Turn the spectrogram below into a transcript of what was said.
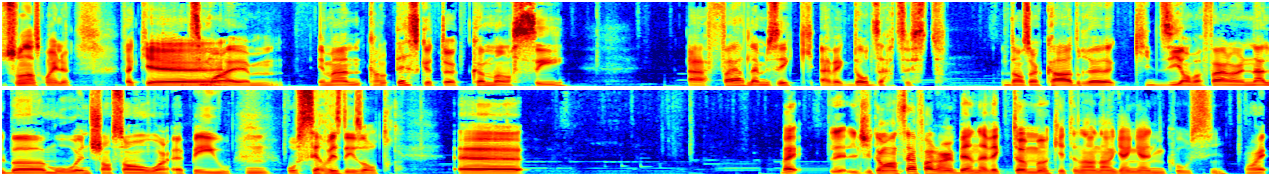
souvent dans ce coin-là. Fait que. euh, Dis-moi, euh, Eman, quand est-ce que tu as commencé à faire de la musique avec d'autres artistes? Dans un cadre qui dit on va faire un album ou une chanson ou un EP ou hmm. au service des autres. Euh, Ben, j'ai commencé à faire un band avec Thomas, qui était dans, dans la gang à Nico aussi. Ouais.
